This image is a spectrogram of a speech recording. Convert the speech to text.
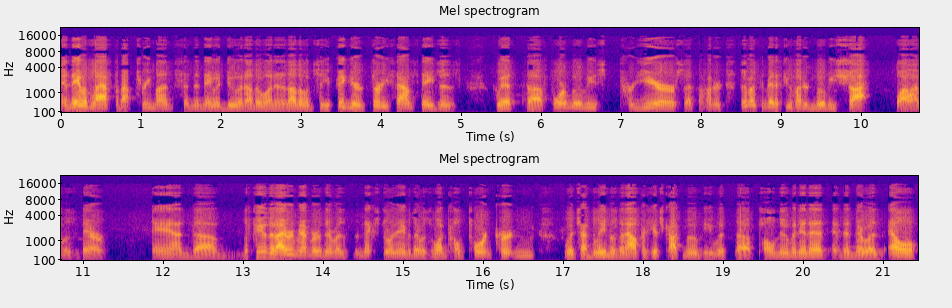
And they would last about three months, and then they would do another one and another one. So you figure 30 sound stages with uh, four movies per year, so that's 100. There must have been a few hundred movies shot while I was there. And um, the few that I remember, there was the next door neighbor. There was one called Torn Curtain, which I believe was an Alfred Hitchcock movie with uh, Paul Newman in it. And then there was El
